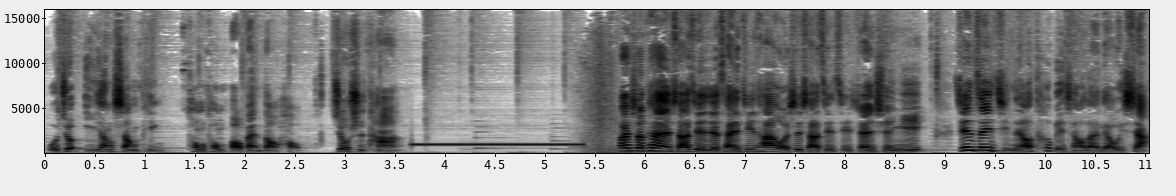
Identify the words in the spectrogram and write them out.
我就一样商品通通包办到好，就是他。欢迎收看小姐姐财经鸡汤，我是小姐姐詹璇一。今天这一集呢，要特别想要来聊一下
